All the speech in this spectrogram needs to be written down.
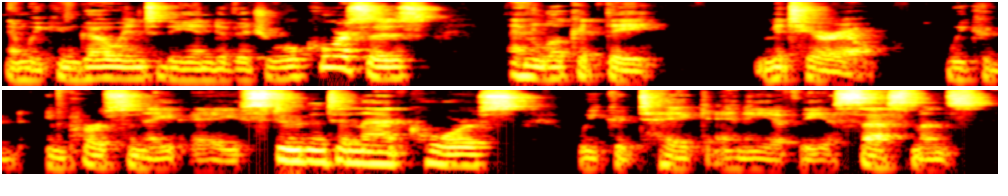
Then we can go into the individual courses and look at the material. We could impersonate a student in that course. We could take any of the assessments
